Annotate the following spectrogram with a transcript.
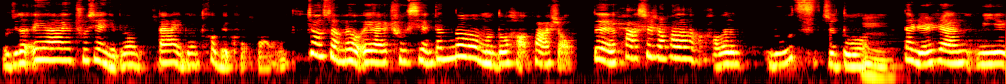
我觉得 AI 出现也不用，大家也不用特别恐慌。就算没有 AI 出现，但那么多好画手，对画世上画的好的人。如此之多，嗯，但仍然你也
